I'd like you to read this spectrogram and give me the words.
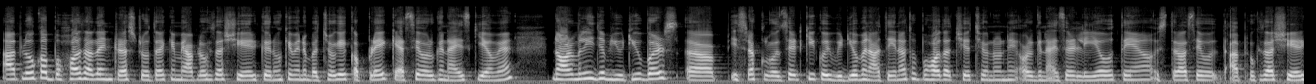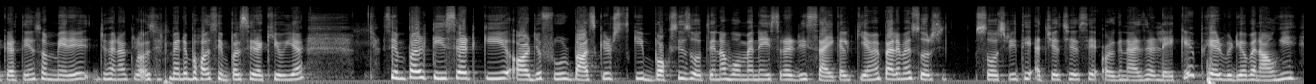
आप लोगों का बहुत ज़्यादा इंटरेस्ट होता है कि मैं आप लोगों के साथ शेयर करूँ कि मैंने बच्चों के कपड़े कैसे ऑर्गेनाइज़ किए हुए हैं। नॉर्मली जब यूट्यूबर्स इस तरह क्लोजेट की कोई वीडियो बनाते हैं ना तो बहुत अच्छे अच्छे उन्होंने ऑर्गेनाइज़र लिए होते हैं इस तरह से आप लोगों के साथ शेयर करते हैं। सो मेरे जो है ना क्लोजेट मैंने बहुत सिंपल सी रखी हुई है। सिंपल टी सेट की और जो फ्रूट बास्केट्स की बॉक्सेस होते हैं ना, वो मैंने इस तरह रिसाइकल किया मैं पहले मैं सोच सोच रही थी अच्छे अच्छे से ऑर्गेनाइज़र लेके फिर वीडियो बनाऊँगी।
